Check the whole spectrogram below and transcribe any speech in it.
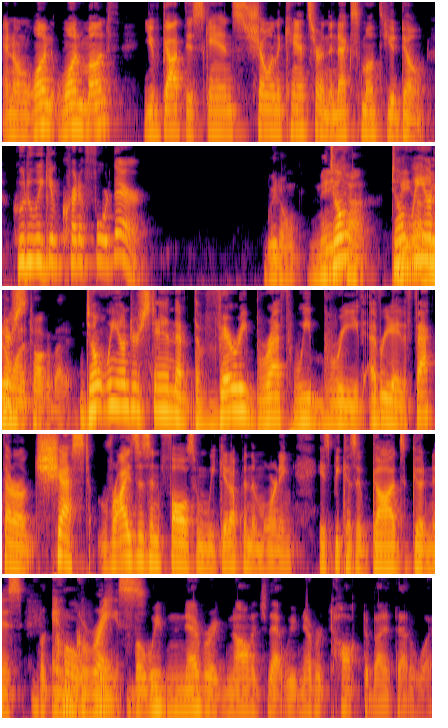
and on one one month you've got the scans showing the cancer, and the next month you don't. Who do we give credit for there? We don't. Many Don't- times, don't we times don't want to talk about it. Don't we understand that the very breath we breathe every day, the fact that our chest rises and falls when we get up in the morning, is because of God's goodness and Cole, grace? But we've never acknowledged that. We've never talked about it that way.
